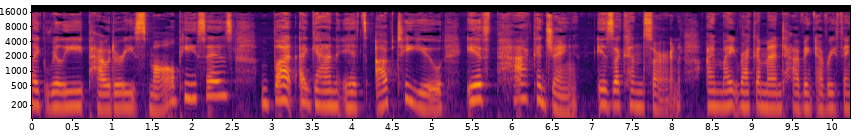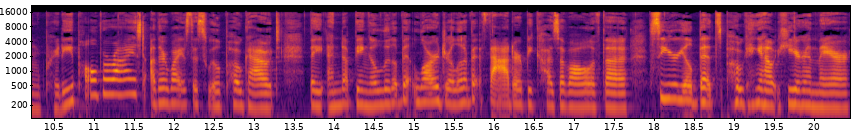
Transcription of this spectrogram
like really powdery small pieces. But again, it's up to you. If packaging is a concern. I might recommend having everything pretty pulverized, otherwise, this will poke out. They end up being a little bit larger, a little bit fatter because of all of the cereal bits poking out here and there.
